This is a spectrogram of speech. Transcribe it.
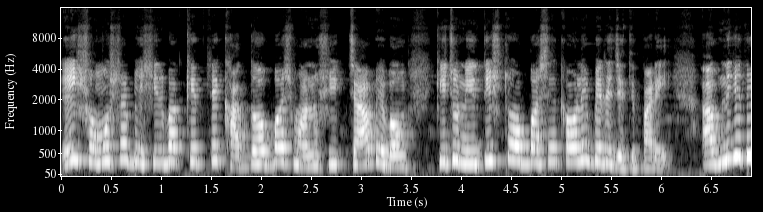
এই সমস্যা বেশিরভাগ ক্ষেত্রে খাদ্য অভ্যাস, মানসিক চাপ এবং কিছু নির্দিষ্ট অভ্যাসের কারণে বেড়ে যেতে পারে। আপনি যদি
